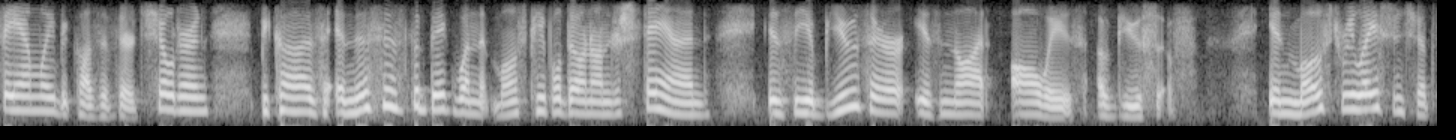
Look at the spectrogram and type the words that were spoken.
family, because of their children, because, and this is the big one that most people don't understand, is the abuser is not always abusive. In most relationships,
